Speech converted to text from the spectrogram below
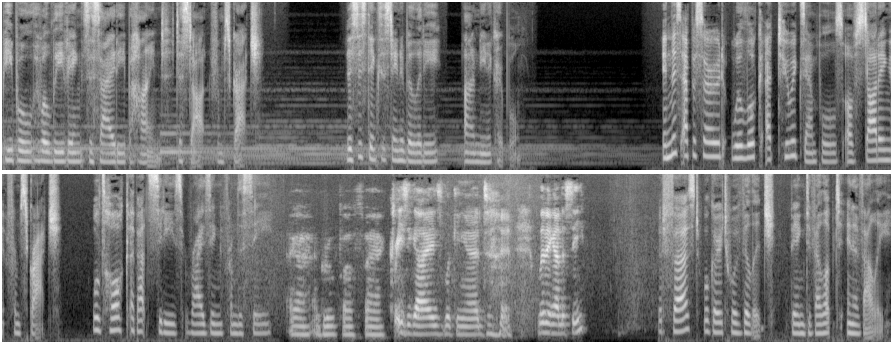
People who are leaving society behind to start from scratch. This is Think Sustainability. I'm Nina Copel. In this episode, we'll look at two examples of starting from scratch. We'll talk about cities rising from the sea. a, a group of uh, crazy guys looking at living on the sea. But first, we'll go to a village being developed in a valley.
